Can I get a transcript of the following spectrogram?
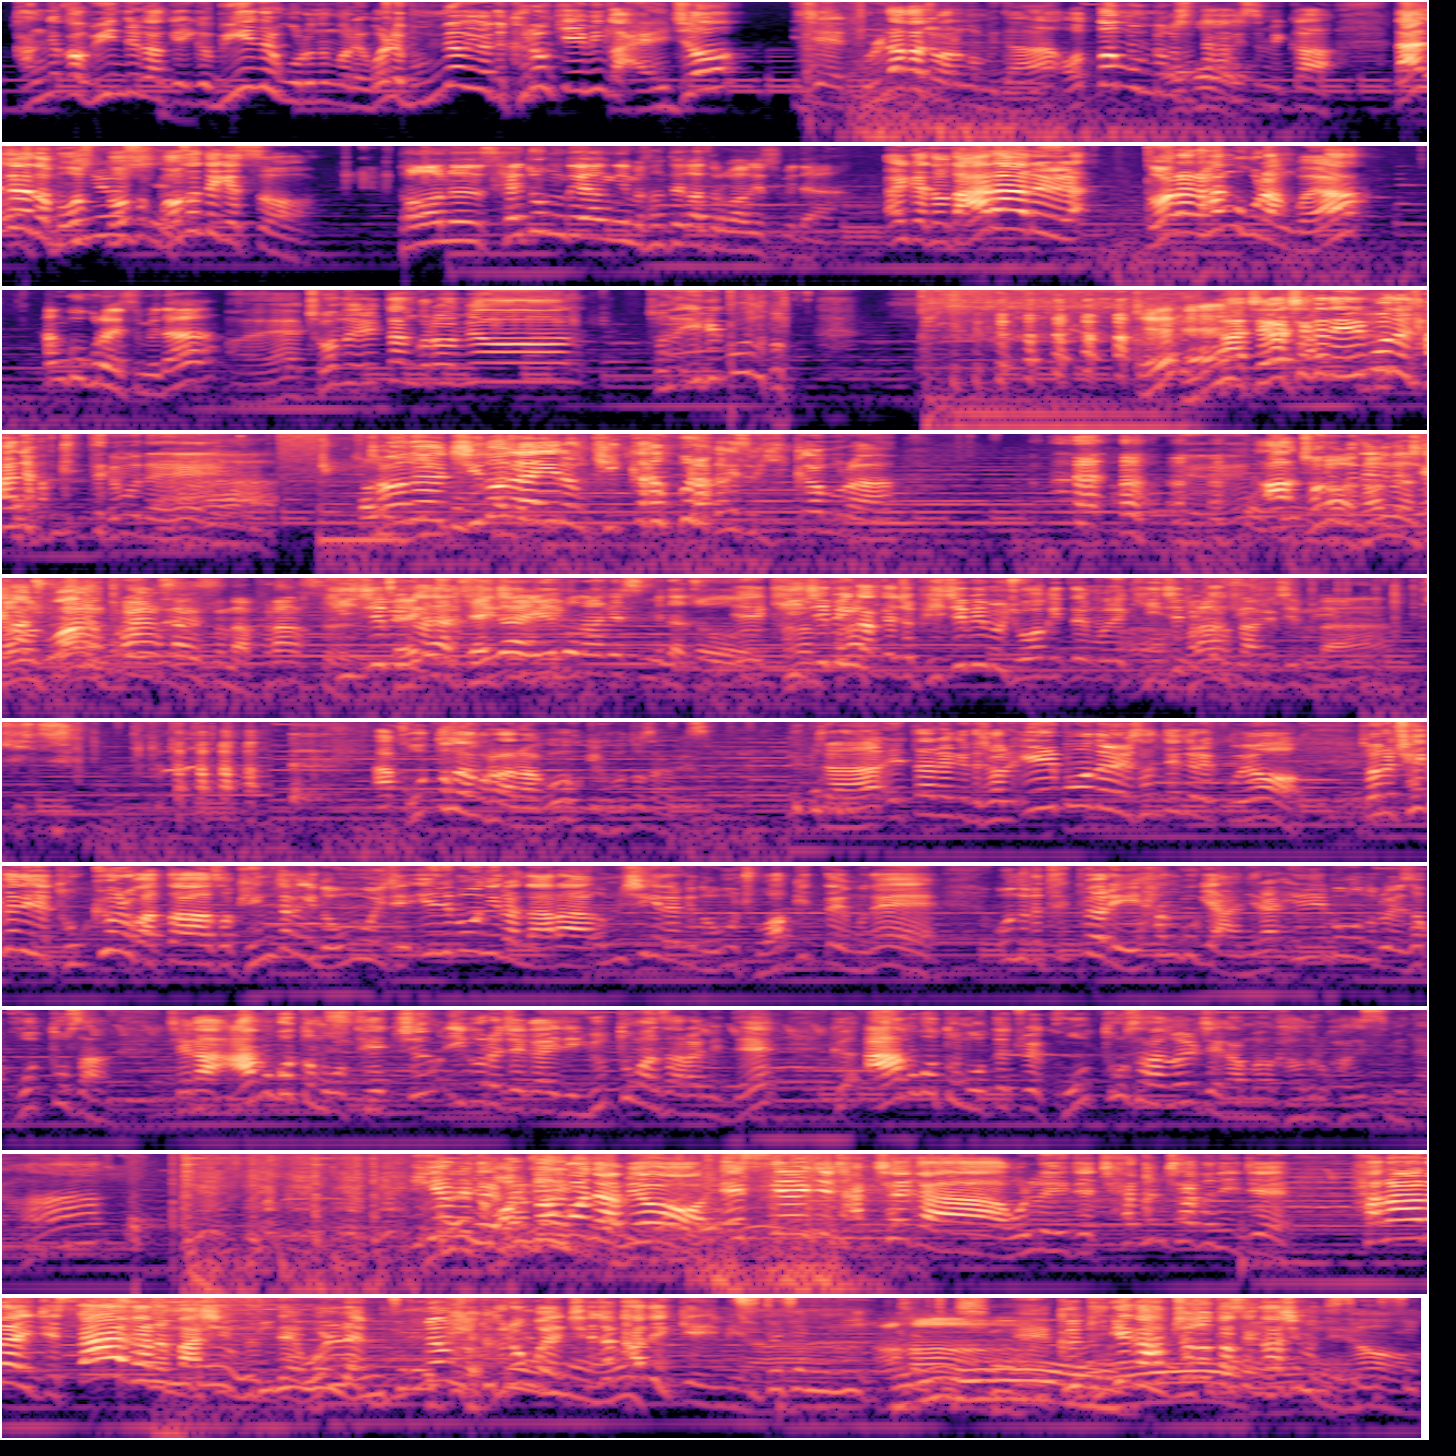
강력한 위인들과 함께 이거 위인을 고르는 거네. 원래 문명이는데 그런 게임인 거 알죠? 이제 골라가지고 하는 겁니다. 어떤 문명을 선택하겠습니까? 난수야 너뭐 뭐, 뭐 선택했어? 저는 세종대왕님을 선택하도록 하겠습니다. 아 그러니까 너 나라를 너라를 한국으로 한 거야? 한국으로 했습니다. 아, 예. 저는 일단 그러면 저는 일본으로 예? 네? 아 제가 최근에 일본을 다녀왔기 때문에 저는 지도자 이름 기카무라 하겠습니다 기카무라 예. 아 저는 어, 근데 저는 제가 좋아하는 프랑- 프랑스 브랜드 하겠습니다. 프랑스. 기즈빈 제가 제가 일본 하겠습니다. 저 예 기즈빈 같게 저 비즈빔을 좋아하기 때문에 기즈빈 프랑스 같게 기즈빈 하겠습니다. 기즈. 아 고토상으로 하라고? 오케이 고토상 하겠습니다 자 일단은 근데 저는 일본을 선택을 했고요. 저는 최근에 이제 도쿄를 갔다 와서 굉장히 너무 이제 일본이란 나라 음식이라는 게 너무 좋았기 때문에 오늘은 특별히 한국이 아니라 일본으로 해서 고토상. 제가 아무것도 못했죠? 이거를 제가 이제 유통한 사람인데 그 아무것도 못했죠의 고토상을 제가 한번 가도록 하겠습니다. 이게 근데 어떤 거냐면 SLG 자체가 원래 이제 차근차근 이제 하나하나 이제 쌓아가는 맛이 있는데 원래 분명히 그런 거에 최적화된 게임이야 지도자님이. 네, 그 두 개가 합쳐졌다 생각하시면 돼요.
